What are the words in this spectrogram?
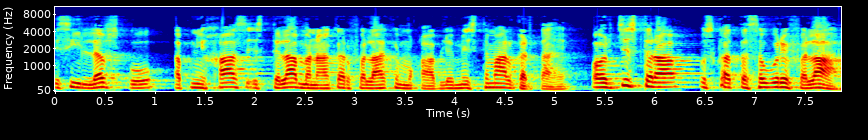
اسی لفظ کو اپنی خاص اصطلاح بنا کر فلاح کے مقابلے میں استعمال کرتا ہے۔ اور جس طرح اس کا تصور فلاح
